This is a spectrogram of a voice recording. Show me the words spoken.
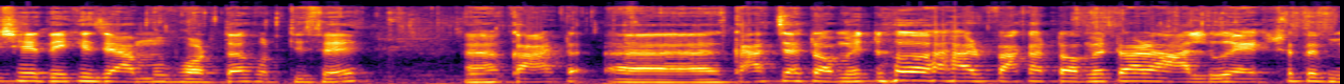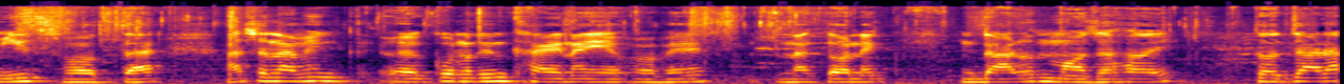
এসে দেখে যে আম্মু ভর্তা করতেছে। কাঁচা টমেটো আর পাকা টমেটো আর আলু একসাথে মিক্স ভর্তা আসলে আমি কোনোদিন খাই নাই এভাবে। নাকি অনেক দারুণ মজা হয়। তো যারা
